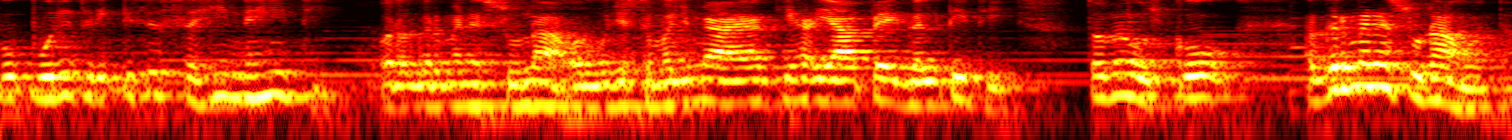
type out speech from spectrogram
वो पूरी तरीके से सही नहीं थी। और अगर मैंने सुना और मुझे समझ में आया कि हाँ यहाँ पे गलती थी तो मैं उसको अगर मैंने सुना होता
